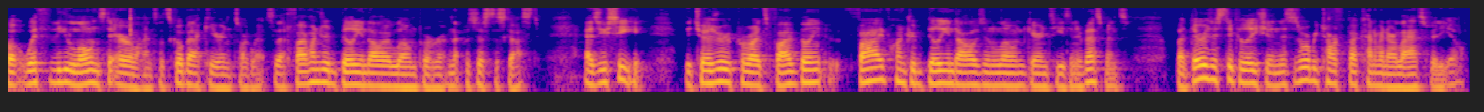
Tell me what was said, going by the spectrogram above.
But with the loans to airlines, let's go back here and talk about it. So, that $500 billion loan program that was just discussed. As you see, the Treasury provides $5 billion, $500 billion in loan guarantees and investments. But there is a stipulation, and this is where we talked about kind of in our last video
